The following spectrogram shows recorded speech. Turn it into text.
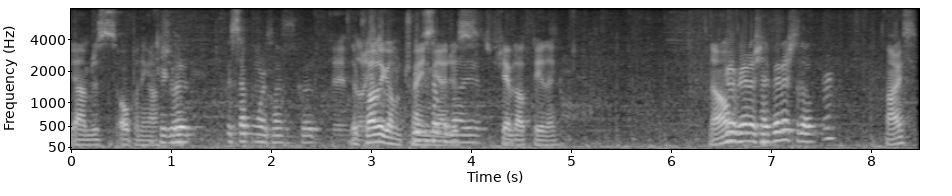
Yeah, I'm just opening up. Okay, actually. go ahead. It's seven more times. Good. Okay, They're probably gonna train me. I Something like just it. have that feeling. I'm gonna No. vanish. I vanished it over. Nice.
